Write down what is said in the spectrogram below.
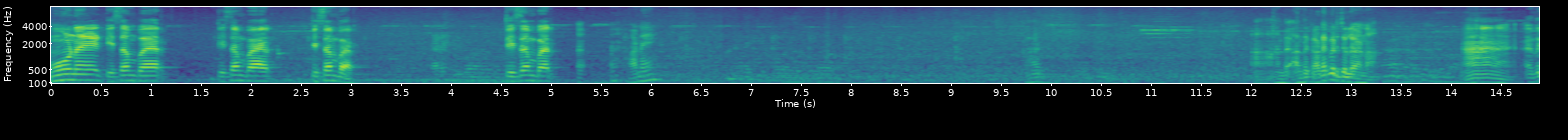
மூணு டிசம்பர் டிசம்பர் டிசம்பர். டிசம்பர் அண்ணே. அந்த அந்த கடை பேர் சொல்ல வேணாம். ஆ அது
